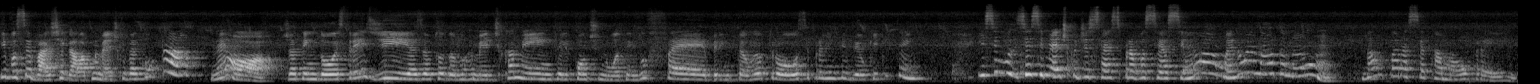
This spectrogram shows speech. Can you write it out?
E você vai chegar lá pro médico e vai contar, né? Ó, já tem dois, três dias, eu tô dando medicamento, ele continua tendo febre, então eu trouxe pra gente ver o que que tem. E se, se esse médico dissesse para você assim, não, mas não é nada não, dá um paracetamol para ele.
